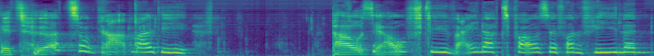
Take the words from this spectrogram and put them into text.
Jetzt hört so gerade mal die Pause auf, die Weihnachtspause von vielen.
